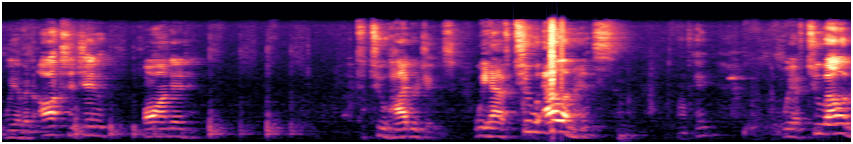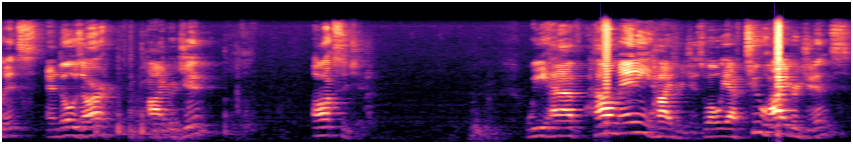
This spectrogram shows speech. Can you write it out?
We have an oxygen bonded to two hydrogens. We have two elements, okay? We have two elements, and those are hydrogen, oxygen. We have how many hydrogens? Well, we have two hydrogens,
